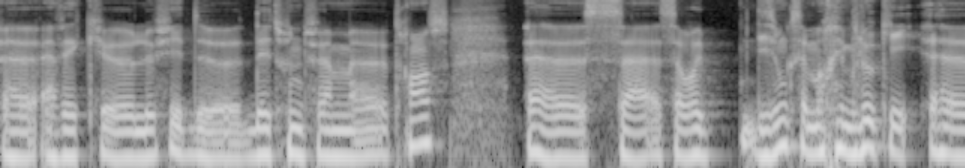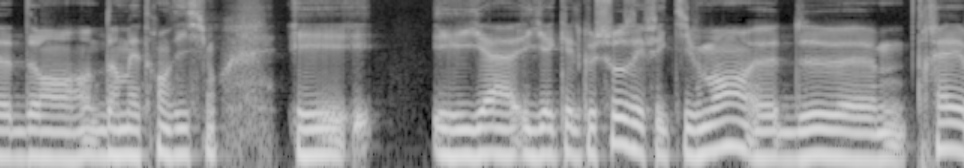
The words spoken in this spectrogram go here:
avec le fait d'être une femme trans, ça, ça aurait, disons que ça m'aurait bloqué dans, dans ma transition. Et il y a, y a, quelque chose effectivement de très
